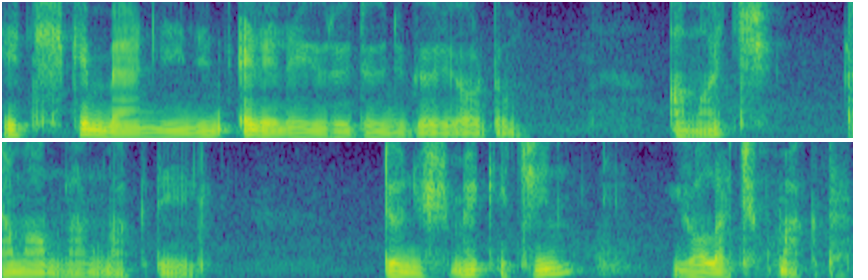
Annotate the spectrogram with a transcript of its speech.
yetişkin benliğinin el ele yürüdüğünü görüyordum. Amaç tamamlanmak değil, dönüşmek için yola çıkmaktı.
